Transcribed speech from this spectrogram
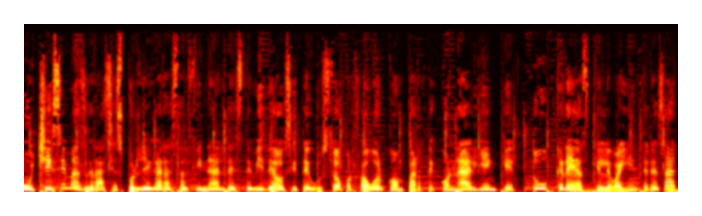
Muchísimas gracias por llegar hasta el final de este video. Si te gustó, por favor, comparte con alguien que tú creas que le vaya a interesar.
